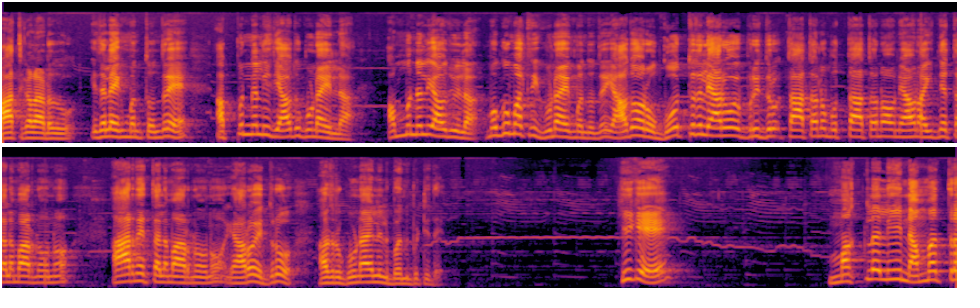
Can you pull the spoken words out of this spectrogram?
ಮಾತುಗಳಾಡೋದು, ಇದೆಲ್ಲ ಹೆಂಗೆ ಬಂತು ಅಂದರೆ, ಅಪ್ಪನಲ್ಲಿ ಇದು ಯಾವುದೂ ಗುಣ ಇಲ್ಲ, ಅಮ್ಮನಲ್ಲಿ ಯಾವುದೂ ಇಲ್ಲ, ಮಗು ಮಾತ್ರ ಈ ಗುಣ ಹೆಂಗೆ ಬಂತು ಅಂದರೆ, ಯಾವುದೋ ಅವರು ಗೋತ್ರದಲ್ಲಿ ಯಾರೋ ಒಬ್ಬರು ಇದ್ದರು ತಾತನೋ, ಮುತ್ತಾತನೋ, ಅವ್ನು ಯಾವನೋ ಐದನೇ ತಲೆಮಾರಿನವನು, ಆರನೇ ತಲೆಮಾರಿನವನು, ಯಾರೋ ಇದ್ದರು ಅದ್ರ ಗುಣ ಇಲ್ಲಿ ಬಂದುಬಿಟ್ಟಿದೆ. ಹೀಗೆ ಮಕ್ಕಳಲ್ಲಿ ನಮ್ಮ ಹತ್ರ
